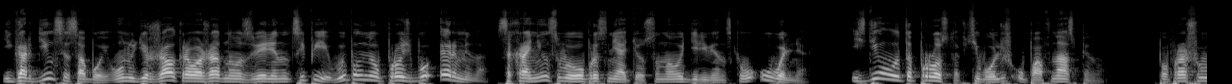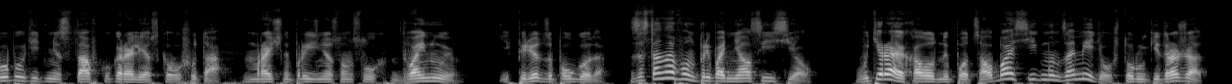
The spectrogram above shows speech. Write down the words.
И гордился собой. Он удержал кровожадного зверя на цепи, выполнил просьбу Эрмина, сохранил свой образ неотесанного деревенского увольня. И сделал это просто, всего лишь упав на спину. «Попрошу выплатить мне ставку королевского шута», — мрачно произнес он вслух, — «двойную, и вперед за полгода». Застонав, он приподнялся и сел. Вытирая холодный пот со лба, Сигман заметил, что руки дрожат.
